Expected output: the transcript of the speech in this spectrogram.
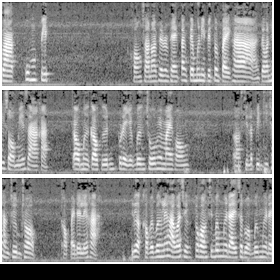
ฝากกุ้มปิด ของสาวน้อยเพชรบันแพงตั้งแต่มื้อนี้เป็นต้นไปค่ะตั้งแต่วันที่สองเมษาค่ะ เก้ามือเก้าคืนผู้ใดอยากเบิ้งโชว์ใหม่ๆของศิลปินที่ท่านชื่นชอบ เข้าไปได้เลยค่ะ เลือกเข้าไปเบิ้งเลยค่ะ ว่าเจ้าของสิเบิ้งมือใดสะดวกเบิ้งมือใด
